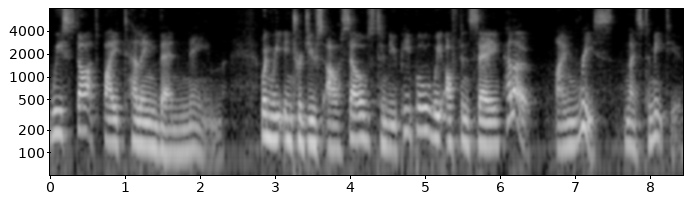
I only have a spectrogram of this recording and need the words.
we start by telling their name. When we introduce ourselves to new people, we often say, Hello, I'm Reese. Nice to meet you.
